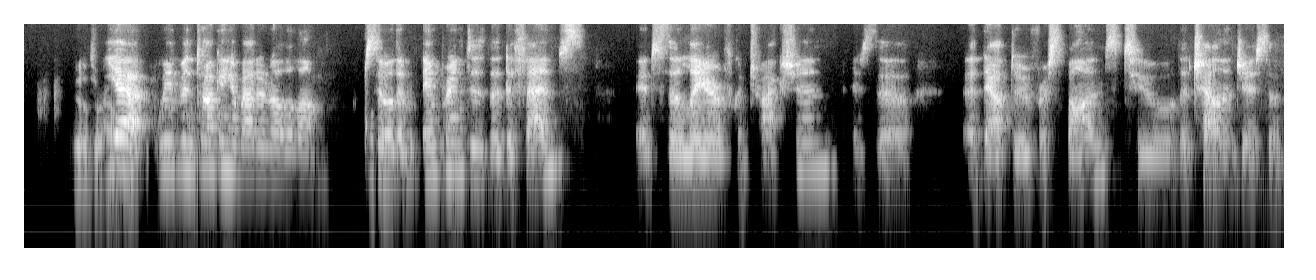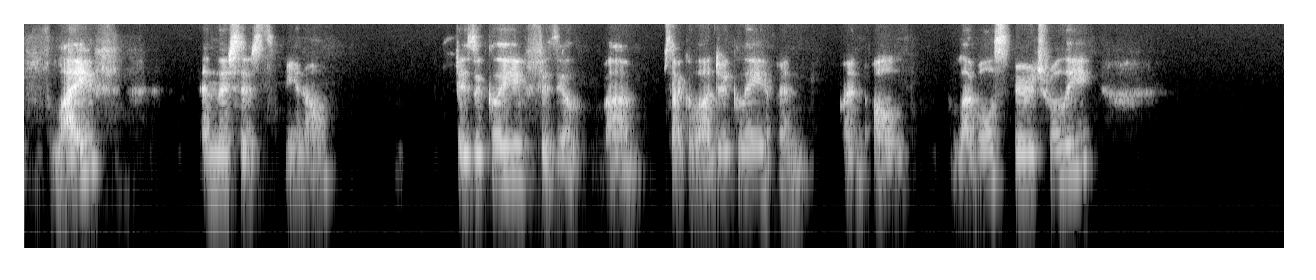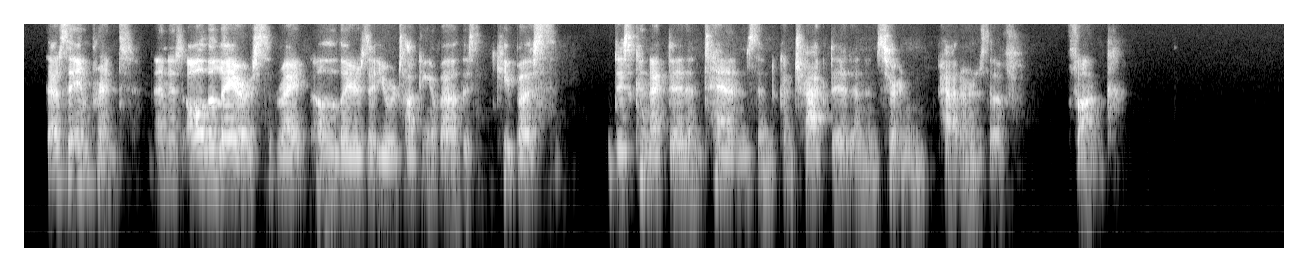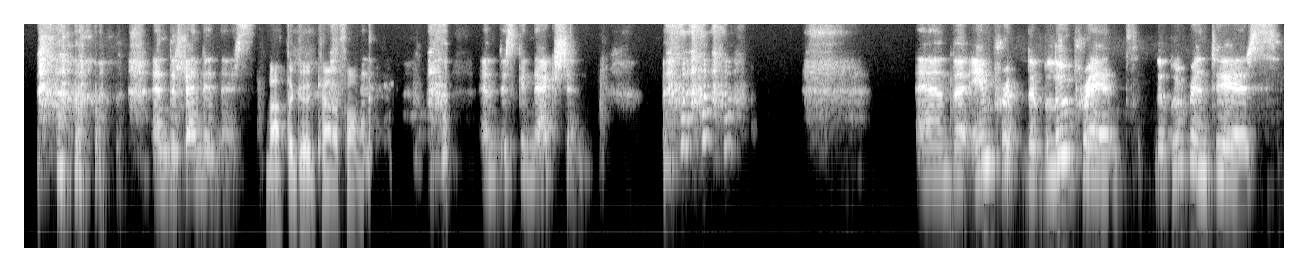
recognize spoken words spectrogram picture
is? Or yeah, we've been talking about it all along. Okay. So the imprint is the defense. It's the layer of contraction. Is the adaptive response to the challenges of life. And this is, you know, physically, physio, um, psychologically, and, and all levels spiritually. That's the imprint. And it's all the layers, right? All the layers that you were talking about. This keep us disconnected and tense and contracted and in certain patterns of funk. and defendedness. Not the good kind of funk. And, and disconnection. and the imprint, the blueprint, the blueprint is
